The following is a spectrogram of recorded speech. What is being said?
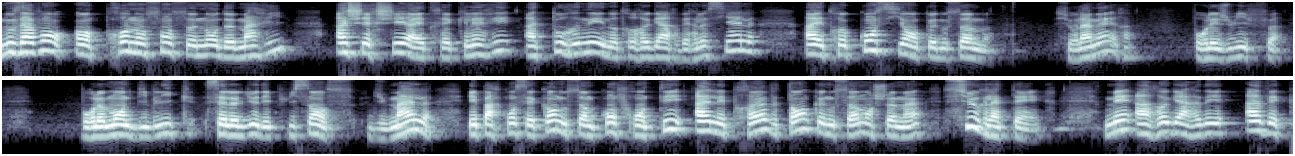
nous avons, en prononçant ce nom de Marie, à chercher à être éclairés, à tourner notre regard vers le ciel, à être conscients que nous sommes sur la mer. Pour les Juifs, pour le monde biblique, c'est le lieu des puissances du mal, et par conséquent, nous sommes confrontés à l'épreuve tant que nous sommes en chemin sur la terre, mais à regarder avec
